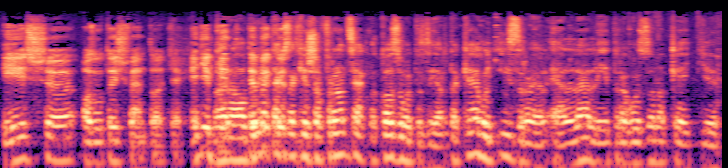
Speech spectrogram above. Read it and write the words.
és ö, azóta is fenntartják. Egyébként Már a briteknek között és a franciáknak az volt az érdeke, hogy Izrael ellen létrehozzanak egy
